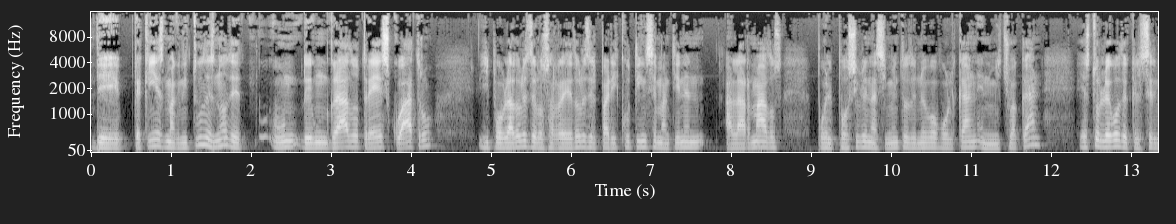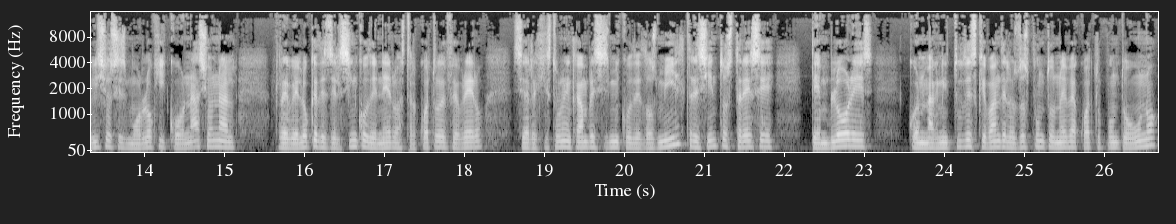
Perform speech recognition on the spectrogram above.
de pequeñas magnitudes, ¿no? De un, de un grado, tres, cuatro, y pobladores de los alrededores del Paricutín se mantienen alarmados por el posible nacimiento de nuevo volcán en Michoacán. Esto luego de que el Servicio Sismológico Nacional reveló que desde el 5 de enero hasta el 4 de febrero se registró un enjambre sísmico de 2.313 temblores con magnitudes que van de los 2.9 a 4.1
